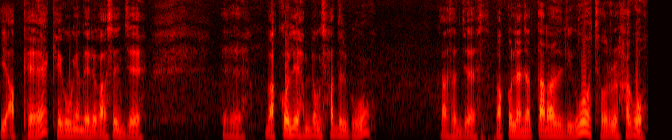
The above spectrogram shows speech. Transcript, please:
이 앞에 계곡에 내려가서 이제 예, 막걸리 한 병 사들고 가서 이제 막걸리 한 잔 따라드리고 절을 하고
